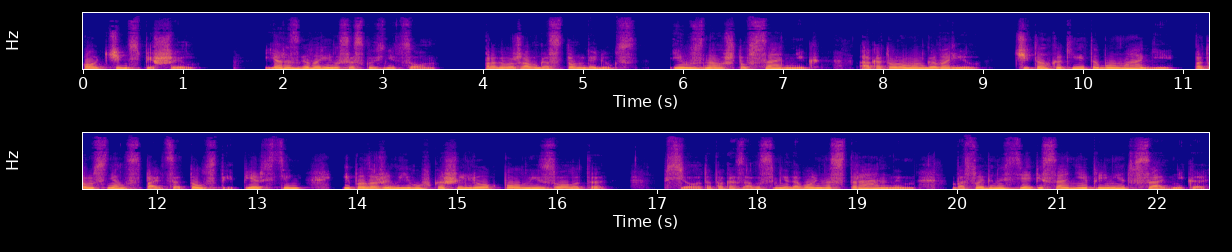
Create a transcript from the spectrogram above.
очень спешил. Я разговорился с кузнецом, продолжал Гастон де Люкс, и узнал, что всадник, о котором он говорил, читал какие-то бумаги, потом снял с пальца толстый перстень и положил его в кошелек, полный золота. Все это показалось мне довольно странным, в особенности описание примет всадника,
